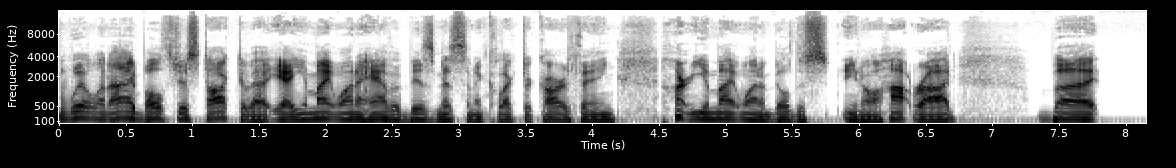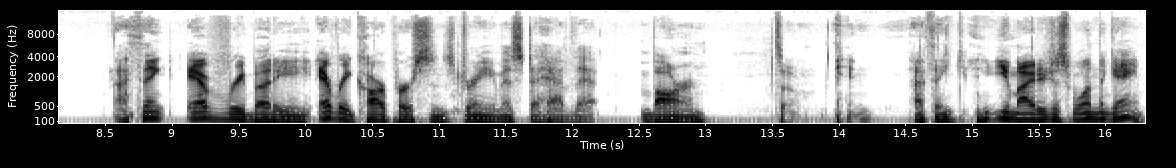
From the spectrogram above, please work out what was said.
Will and I both just talked about. Yeah, you might want to have a business and a collector car thing, or you might want to build a you know a hot rod. But I think everybody, every car person's dream is to have that barn. So I think you might have just won the game.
